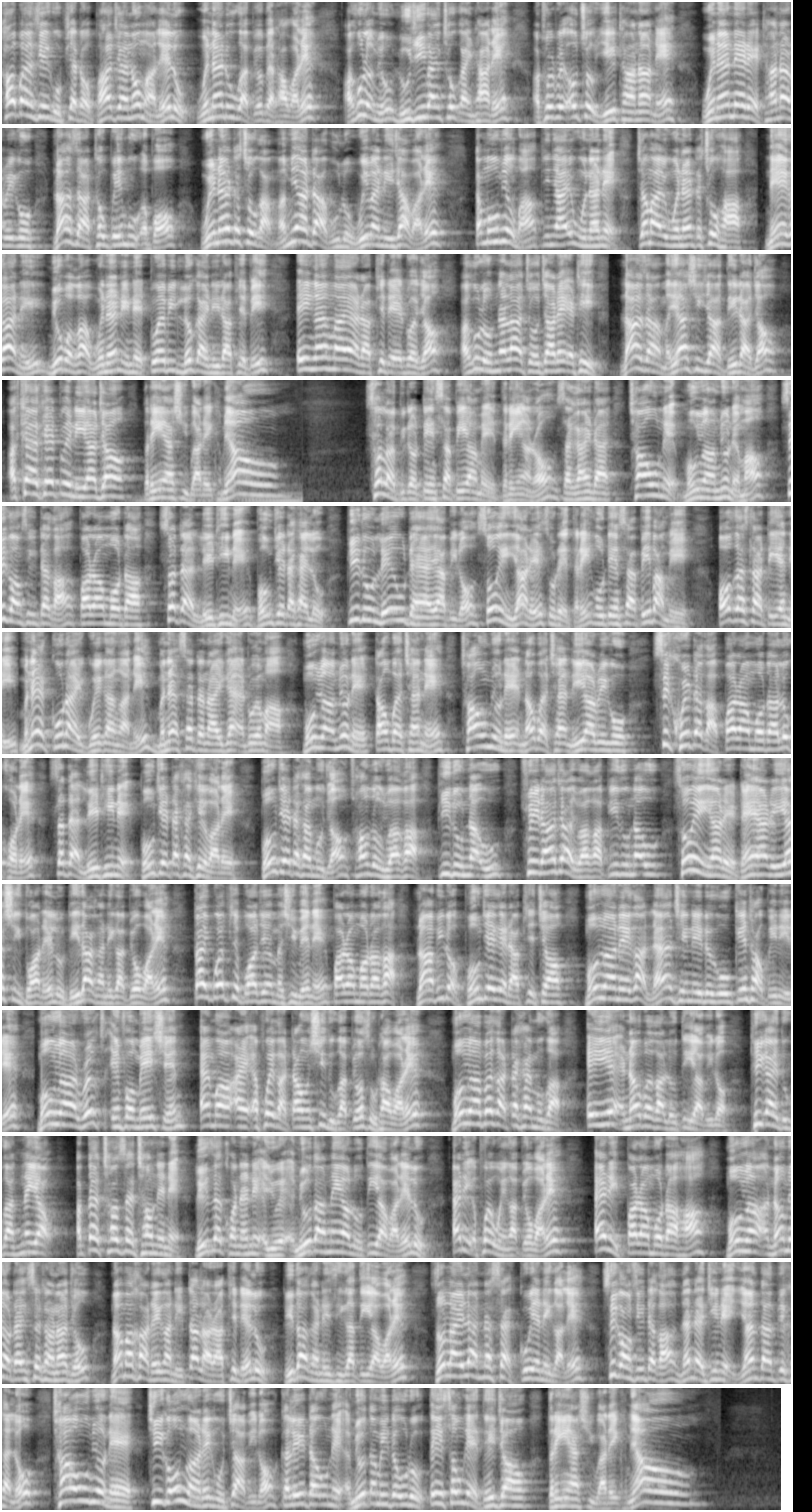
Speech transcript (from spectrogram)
ထောက်ပံ့စရိတ်ကိုဖြတ်တော့ဘာကြံတော့မှလဲလို့ဝန်ထမ်းတို့ကပြောပြထားပါတယ်အခုလိုမျိုးလူကြီးပိုင်းချုပ်ကင်ထားတယ်အထွေထွေအုပ်ချုပ်ရေးဌာနနဲ့ဝန်ထမ်းနေတဲ့ဌာနတွေကိုလစာထုတ်ပေးမှုအပေါ်ဝန်ထမ်းတချို့ကမမျှတဘူးလို့ဝေဖန်နေကြပါတယ် တမိုးမြို့မှာပညာရေးဝန်ထမ်းနဲ့ကျန်းမာရေးဝန်ထမ်းတချို့ဟာနယ်ကနေမြို့ပေါ်ကဝန်ထမ်းတွေနဲ့တွဲပြီးလုပ်ကင်နေတာဖြစ်ပြီးအိမ်ငန်းငှားရတာဖြစ်တဲ့အတွက်ကြောင့်အခုလိုနှစ်လကြော်ကြတဲ့အထိလစာမရရှိကြသေးတာကြောင့်အခက်အခဲတွေ့နေရကြောင်းသတင်းရရှိပါတယ်ခင်ဗျာဆက်လာပြီးတော့တင်ဆက်ပေးရမယ့်သတင်းကတော့သခိုင်းတိုင်းချောင်းဦးနဲ့မုံရွာမြို့နယ်မှာစစ်ကောင်စီတပ်ကပါရာမော်တာစက်တက်လေးထီးနဲ့ဘုံကျဲတိုက်ခိုက်လို့ပြည်သူ၄ဦးဒဏ်ရာရပြီးတော့စိုးရင်ရတယ်ဆိုတဲ့သတင်းကိုတင်ဆက်ပေးပါမယ်။ ဩဂတ်စ်လ၁ရက်နေ့မနေ့9နာရီခွဲခန့်ကနေမနေ့7နာရီခန့်အတွင်းမှာမုံရွာမြို့နယ်တောင်ဘက်ချမ်းနယ်ချောင်းမြို့နယ်နောက်ဘက်ချမ်းနေရာတွေကိုစစ်ခွေးတပ်ကပါရာမော်တာလို့ခေါ်တဲ့စက်တက်လေးထီးနဲ့ဘုံကျဲတိုက်ခိုက်ခဲ့ပါတယ်။ဘုံကျဲတိုက်ခိုက်မှုကြောင့်ချောင်းစုံရွာကပြည်သူ2ဦးရွှေသားကြရွာကပြည်သူ2ဦးစိုးရင်ရတဲ့ဒဏ်ရာတွေရရှိသွားတယ်လို့ဒေသခံတွေကပြောပါတယ်။တိုက်ပွဲဖြစ်ပွားခြင်းမရှိဘဲနဲ့ပါရာမော်တာကလာပြီးတော့ဘုံကျဲခဲ့တာဖြစ်ကြောင်းမုံရွာနယ်ကလမ်းအခြေအနေတွေကိုကင်းထောက်ပေးနေတယ်။မုံရွာ Risk Information MRI အဖွဲ့ကတာဝန်ရှိသူကပြောဆိုထားပါတယ်။ မုံရွာဘက်ကတိုက်ခိုက်မှုကအိမ်ရဲ့အနောက်ဘက်ကလို့သိရပြီးတော့ထိခိုက်သူက2ယောက်အသက်66နှစ်နဲ့48နှစ်အရွယ်အမျိုးသား2ယောက်လို့သိရပါတယ်လို့အဲ့ဒီအဖွဲ့ဝင်ကပြောပါတယ်အဲ့ဒီပါရာမော်တာဟာမုံရွာအနောက်မြောက်တိုင်းစစ်ဌာနချုပ်နမခတဲကနေတက်လာတာဖြစ်တယ်လို့ဒေသခံတွေစီကသိရပါတယ်။ဇွန်လလ29ရက်နေ့ကလည်းစစ်ကောင်စီတပ်ကလက်နက်ကြီးနဲ့ရန်တမ်းပစ်ခတ်လို့ချောင်းဦးမြို့နယ်ကြီးကုန်းရွာတဲကိုကြပြီးတော့ကလေးတအုပ်နဲ့အမျိုးသမီးတအုပ်တို့တေဆုံးခဲ့သေးကြောင်းသတင်းရရှိပါတယ်ခင်ဗျာ။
